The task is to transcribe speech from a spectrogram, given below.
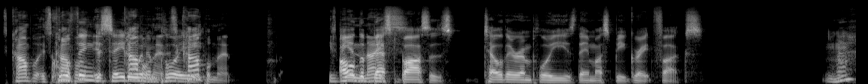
It's compli- It's Cool compli- thing to it's say to an compliment. employee. It's a compliment. He's All the nice. best bosses tell their employees they must be great fucks. Mhm.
